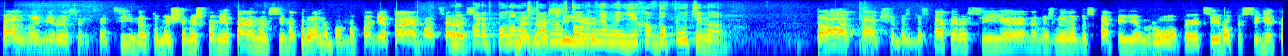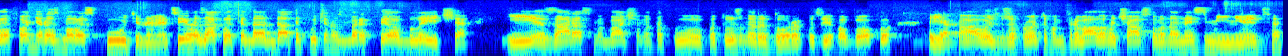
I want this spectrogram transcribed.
певною мірою сенсаційно, тому що ми ж пам'ятаємо всі Макрони, бо ми пам'ятаємо це Ну, перед повномасштабним вторгненням він їхав до Путіна. Так, так, що без безпеки Росії неможлива безпека Європи. Ці його постійні телефонні розмови з Путіним, ці його заклики дати Путіну зберегти обличчя. І зараз ми бачимо таку потужну риторику з його боку, яка ось вже протягом тривалого часу вона не змінюється.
